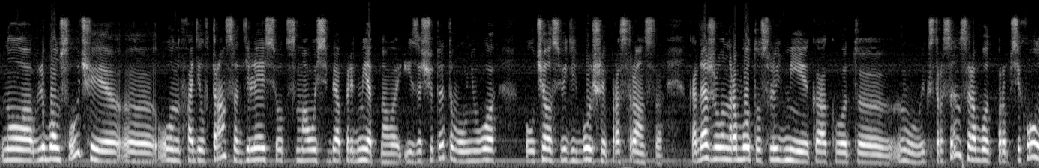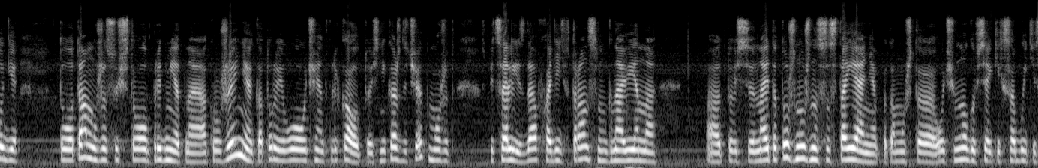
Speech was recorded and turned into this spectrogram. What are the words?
Но в любом случае э, он входил в транс, отделяясь от самого себя предметного, и за счет этого у него получалось видеть большее пространство. Когда же он работал с людьми, как вот, э, ну, экстрасенсы работают, парапсихологи, то там уже существовало предметное окружение, которое его очень отвлекало. То есть не каждый человек может, специалист, да, входить в транс мгновенно, то есть на это тоже нужно состояние, потому что очень много всяких событий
